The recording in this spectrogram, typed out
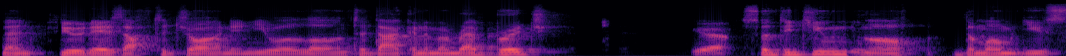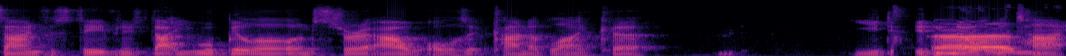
Then two days after joining, you were loaned to Dagenham and Redbridge. Yeah. So did you know the moment you signed for Stevenage that you would be loaned straight out, or was it kind of like a you didn't know um, at the time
